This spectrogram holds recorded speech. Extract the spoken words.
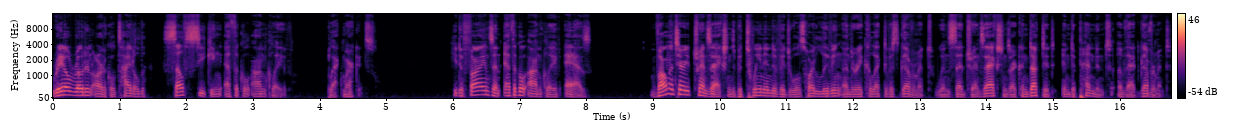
Rayo wrote an article titled Self Seeking Ethical Enclave Black Markets. He defines an ethical enclave as voluntary transactions between individuals who are living under a collectivist government when said transactions are conducted independent of that government.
